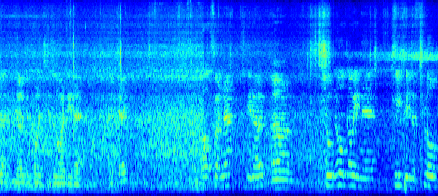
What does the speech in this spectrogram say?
you know, the quality is already there. Okay? Apart from that, you know, um, all there, keeping the floor.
